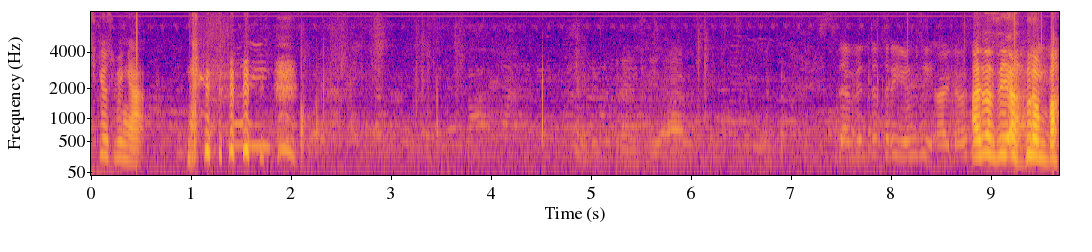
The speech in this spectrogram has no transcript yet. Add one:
excuse me nga. 7 to 3 yung CR daw. Asa siya lang ba?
